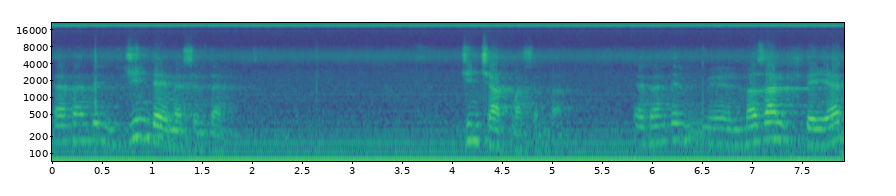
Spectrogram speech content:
efendim cin değmesinden, cin çarpmasından, efendim e, nazar değen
